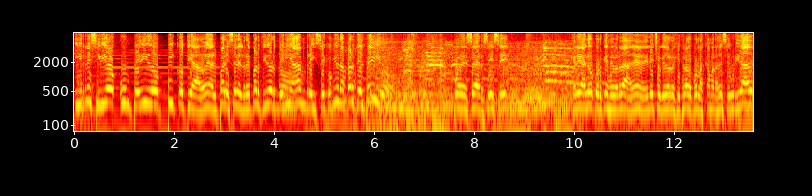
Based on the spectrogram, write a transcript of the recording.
y recibió un pedido picoteado. ¿eh? Al parecer el repartidor tenía hambre y se comió una parte del pedido. Puede ser, sí, sí. Créalo porque es de verdad. ¿eh? El hecho quedó registrado por las cámaras de seguridad.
